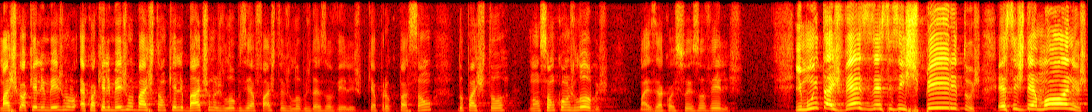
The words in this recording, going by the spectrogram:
mas com aquele mesmo, é com aquele mesmo bastão que ele bate nos lobos e afasta os lobos das ovelhas, porque a preocupação do pastor não são com os lobos, mas é com as suas ovelhas. E muitas vezes esses espíritos, esses demônios,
